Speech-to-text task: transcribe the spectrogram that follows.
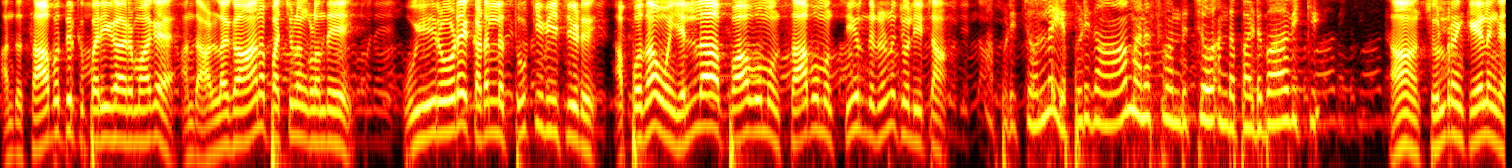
அந்த சாபத்திற்கு பரிகாரமாக அந்த அழகான பச்சுளம் குழந்தையை உயிரோட கடல்ல தூக்கி வீசிடு. அப்போதான் உன் எல்லா பாவமும் சாபமும் தீர்ந்துடுன்னு சொல்லிட்டான். அப்படி சொல்ல எப்படிதான் மனசு வந்துச்சோ அந்த படுபாவிக்கு? ஆ சொல்றேன் கேளுங்க.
